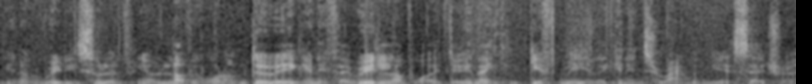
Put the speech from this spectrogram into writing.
you know, really sort of, you know, loving what I'm doing, and if they really love what I'm doing, they can gift me and they can interact with me, etc.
